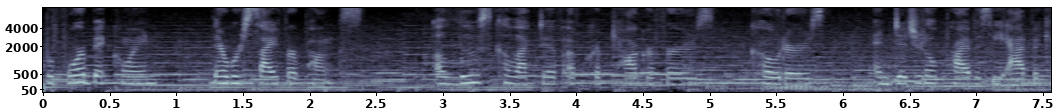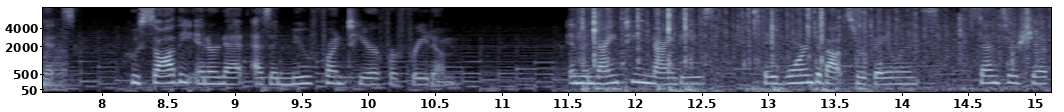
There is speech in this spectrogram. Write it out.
Before Bitcoin, there were cypherpunks, a loose collective of cryptographers, coders, and digital privacy advocates who saw the internet as a new frontier for freedom. In the 1990s, they warned about surveillance, censorship,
